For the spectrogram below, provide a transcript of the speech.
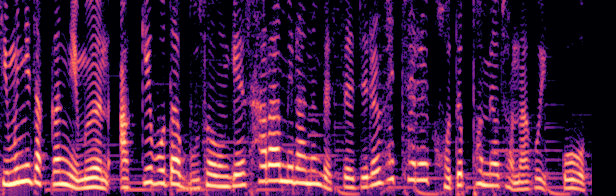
김은희 작가님은 악기보다 무서운 게 사람이라는 메시지를 회차를 거듭하며 전하고 있고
